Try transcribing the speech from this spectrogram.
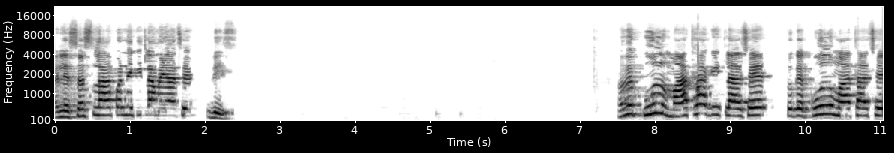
એટલે સસલા આપણને કેટલા મળ્યા છે? વીસ. હવે કુલ માથા કેટલા છે? તો કે કુલ માથા છે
